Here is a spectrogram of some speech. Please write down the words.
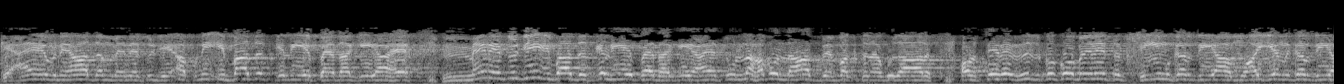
کہ اے ابن آدم، میں نے تجھے اپنی عبادت کے لیے پیدا کیا ہے۔ میں نے تجھے عبادت کے لیے پیدا کیا ہے۔ تو لہب و لاب میں وقت نہ گزار۔ اور تیرے رزق کو میں نے تقسیم کر دیا، معین کر دیا۔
